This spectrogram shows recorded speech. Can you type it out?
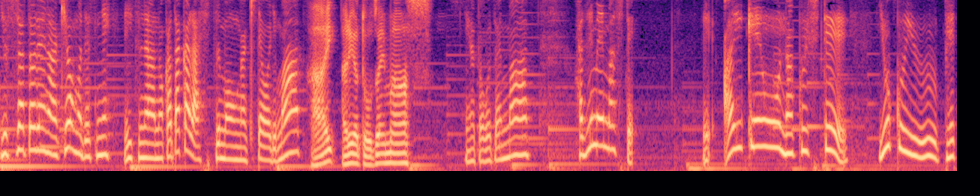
吉田トレーナー今日もですねリスナーの方から質問が来ております。はいありがとうございます。ありがとうございます。はじめまして。え愛犬を亡くしてよく言うペッ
